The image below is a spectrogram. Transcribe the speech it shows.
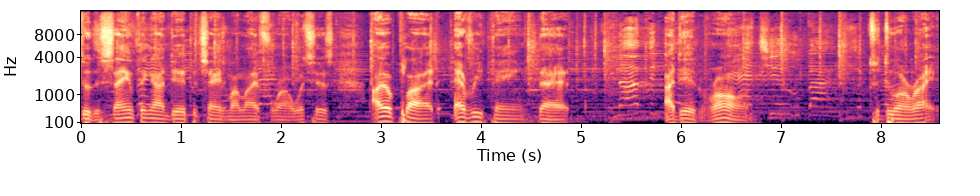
do the same thing I did to change my life around, which is I applied everything that I did wrong to doing right.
